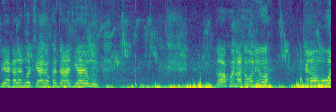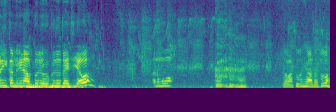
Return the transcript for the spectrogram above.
બે કલાકમાં ચાર વખત જહાજ જઈ આવ્યો હું દવાખોને ના જવાની એવું આ પેલો હું વળી એકમ મિલીને આવતો રહ્યો હું કીધું તઈ જી આવો. અને હું વાતું નથી આવતા તું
